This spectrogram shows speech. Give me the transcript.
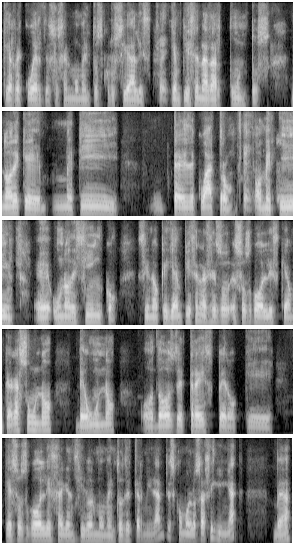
que recuerdes, esos en momentos cruciales, que empiecen a dar puntos, no de que metí 3 de 4 o metí eh, uno de 5, sino que ya empiecen a hacer esos, esos goles que aunque hagas uno de uno o dos de tres, pero que, que esos goles hayan sido en momentos determinantes, como los hace Guiñac, ¿verdad?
